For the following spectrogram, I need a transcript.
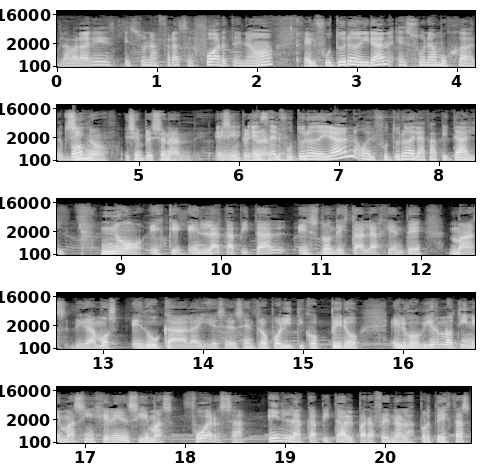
la verdad que es, una frase fuerte, ¿no? El futuro de Irán es una mujer. sí, no, es impresionante, es eh, ¿Es el futuro de Irán o el futuro de la capital? No, es que en la capital es donde está la gente más, digamos, educada y es el centro político, pero el gobierno tiene más injerencia y más fuerza en la capital para frenar las protestas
